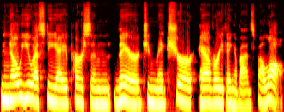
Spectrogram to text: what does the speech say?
no USDA person there to make sure everything abides by law.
